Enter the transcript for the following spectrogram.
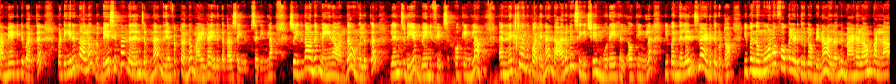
கம்மியாகிட்டு வருது. பட் இருந்தாலும் இப்போ பேசிக்காக அந்த லென்ஸ் அப்படின்னா இந்த எஃபெக்ட் வந்து மைல்டாக இருக்க தான் செய்யும். சரிங்களா? ஸோ இதுதான் வந்து மெயினாக வந்து உங்களுக்கு லென்ஸுடைய பெனிஃபிட்ஸ் ஓகேங்களா அண்ட் நெக்ஸ்ட் வந்து பார்த்தீங்கன்னா இந்த அறுவை சிகிச்சை முறைகள். ஓகேங்களா இப்போ இந்த லென்ஸ்லாம் எடுத்துக்கிட்டோம். இப்போ இந்த மோனோஃபோக்கல் எடுத்துக்கிட்டோம் அப்படின்னா அதில் வந்து மேனுவலாகவும் பண்ணலாம்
